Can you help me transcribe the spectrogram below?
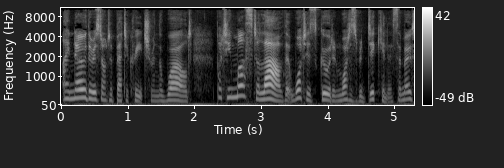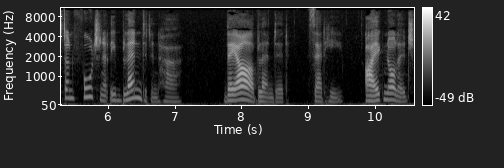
"I know there is not a better creature in the world, but you must allow that what is good and what is ridiculous are most unfortunately blended in her." "They are blended," said he, "I acknowledge,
